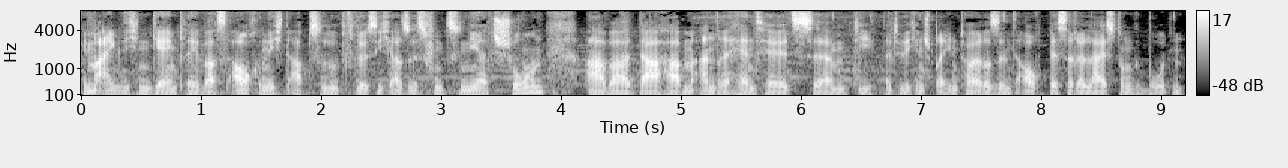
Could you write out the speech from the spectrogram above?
im eigentlichen Gameplay war es auch nicht absolut flüssig. Also es funktioniert schon schon, aber da haben andere Handhelds, ähm, die natürlich entsprechend teurer sind, auch bessere Leistung geboten.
